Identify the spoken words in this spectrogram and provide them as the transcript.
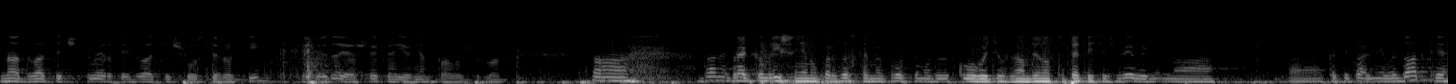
на 24-26 роки. Відповідає Ошека Євген Павлович, будь ласка. А, Даним проектом рішення, ну, перш за все, ми просимо додатково виділити нам 95 тисяч гривень на капітальні видатки.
